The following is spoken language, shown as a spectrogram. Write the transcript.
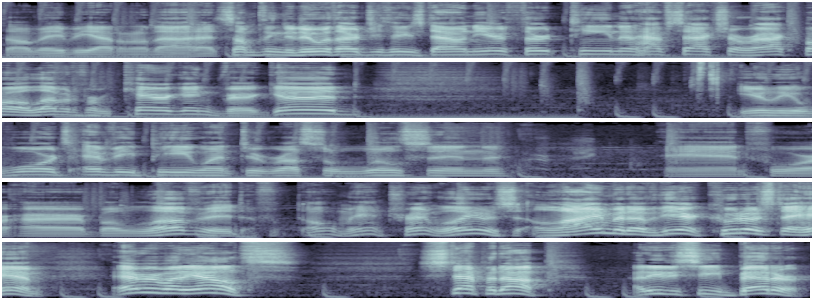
So maybe, I don't know, that had something to do with RG3's down year. 13 and a half sacks for Rakpo, 11 from Kerrigan. Very good. Yearly awards, MVP went to Russell Wilson. And for our beloved, oh man, Trent Williams, alignment of the year. Kudos to him. Everybody else, step it up. I need to see better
